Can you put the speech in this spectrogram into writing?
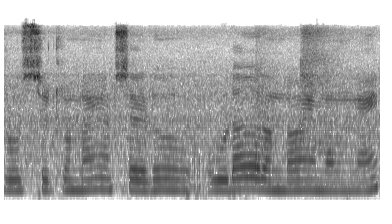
రోజ్ చెట్లు ఉన్నాయి. అటు సైడ్ కూడా రెండో ఏమో ఉన్నాయి.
